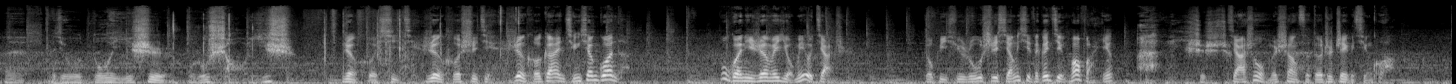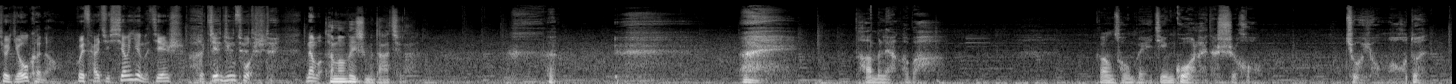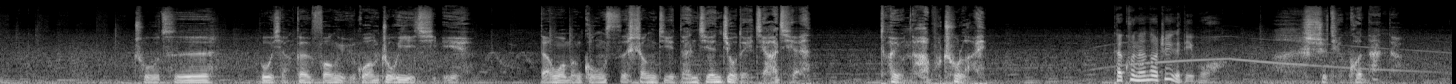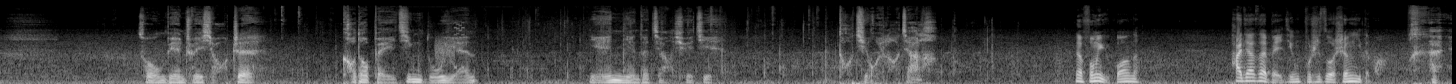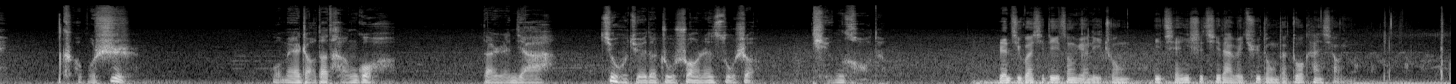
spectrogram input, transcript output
呃，那就多一事不如少一事。任何细节、任何事件、任何跟案情相关的，不管你认为有没有价值。都必须如实详细的跟警方反映。啊，是是是。假设我们上次得知这个情况，就有可能会采取相应的监视和监听措施。那么他们为什么打起来？哎，他们两个吧，刚从北京过来的时候就有矛盾。楚辞不想跟冯宇光住一起，等我们公司升级单间就得加钱，他又拿不出来。他困难到这个地步，是挺困难的。从边陲小镇考到北京读研，年年的奖学金都寄回老家了。那冯宇光呢？他家在北京不是做生意的吗？嗨，可不是。我们也找他谈过，但人家就觉得住双人宿舍挺好的。人际关系递增原理中，以潜意识期待为驱动的多看效应。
